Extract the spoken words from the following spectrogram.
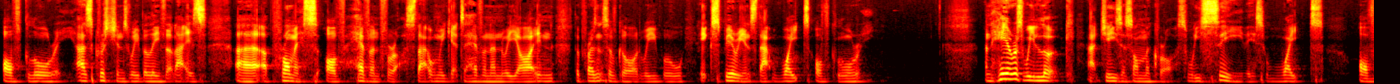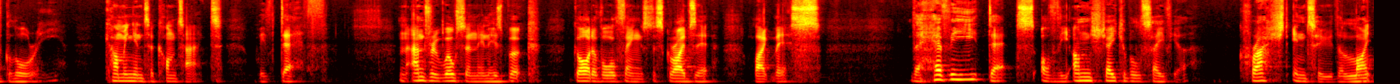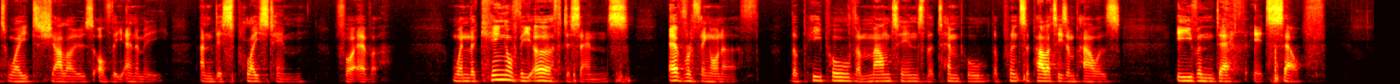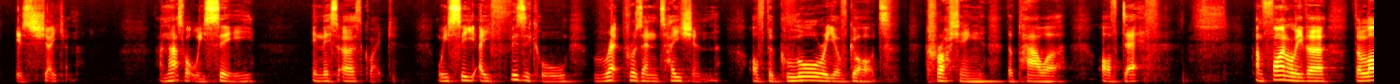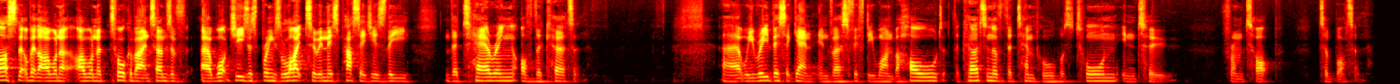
of glory. As Christians, we believe that that is uh, a promise of heaven for us, that when we get to heaven and we are in the presence of God, we will experience that weight of glory. And here, as we look at Jesus on the cross, we see this weight of glory coming into contact with death. And Andrew Wilson, in his book, God of All Things, describes it like this The heavy depths of the unshakable Saviour crashed into the lightweight shallows of the enemy and displaced him forever. When the King of the earth descends, everything on earth, the people, the mountains, the temple, the principalities and powers, even death itself is shaken. And that's what we see in this earthquake. We see a physical representation of the glory of God crushing the power of death. And finally, the, the last little bit that I want to I want to talk about in terms of uh, what Jesus brings light to in this passage is the, the tearing of the curtain. Uh, we read this again in verse 51 Behold, the curtain of the temple was torn in two from top to bottom.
